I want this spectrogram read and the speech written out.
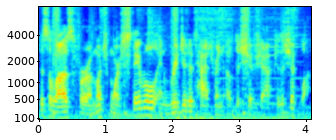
This allows for a much more stable and rigid attachment of the shift shaft to the shift block.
